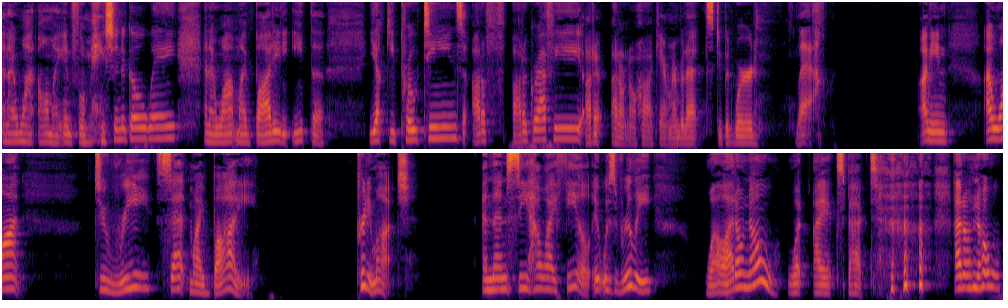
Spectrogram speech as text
And I want all my inflammation to go away. And I want my body to eat the yucky proteins, auto, autography, auto, I don't know how, I can't remember that stupid word. Blah. I mean, I want to reset my body pretty much, and then see how I feel. It was really, well, I don't know what I expect. I don't know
